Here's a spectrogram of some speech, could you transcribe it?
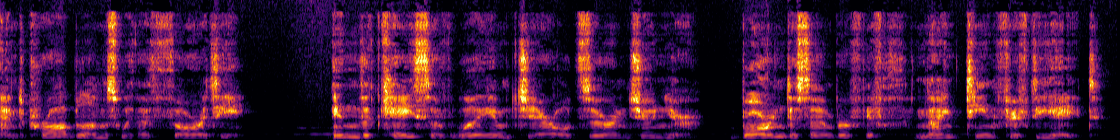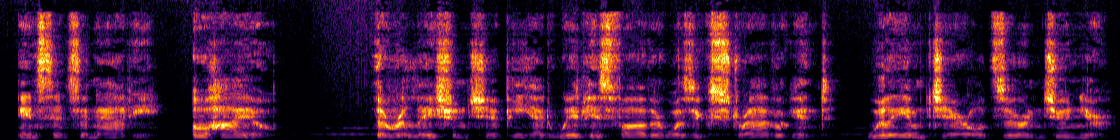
and problems with authority. In the case of William Gerald Zuern Jr., born December 5, 1958, in Cincinnati, Ohio, the relationship he had with his father was extravagant. William Gerald Zuern Jr.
